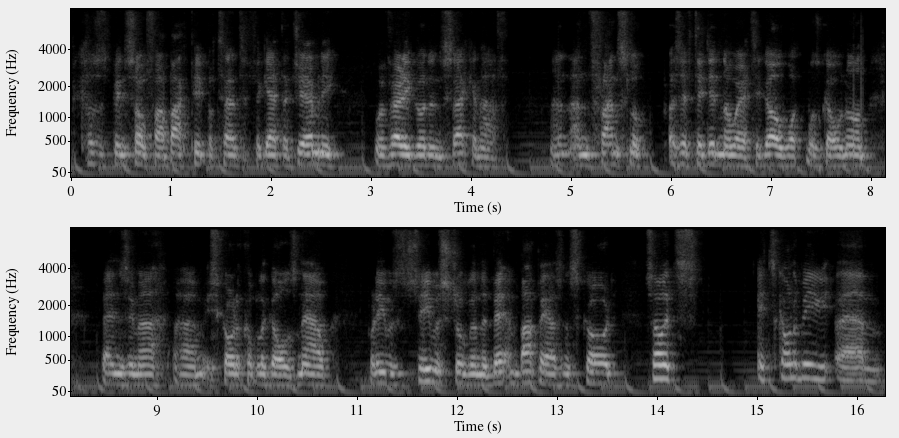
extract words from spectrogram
because it's been so far back, people tend to forget that Germany were very good in the second half and, and France looked as if they didn't know where to go, what was going on. Benzema, um, he scored a couple of goals now, but he was he was struggling a bit. and Mbappe hasn't scored, so it's it's going to be. Um,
